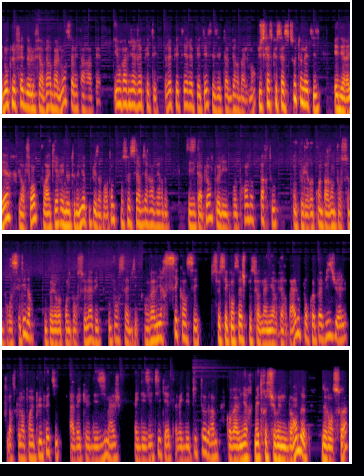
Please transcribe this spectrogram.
Et donc, le fait de le faire verbalement, ça va être un rappel. Et on va venir répéter, répéter, répéter ces étapes verbalement jusqu'à ce que ça s'automatise. Et derrière, l'enfant pourra acquérir une autonomie un peu plus importante pour se servir un verre d'eau. Ces étapes-là, on peut les reprendre partout. On peut les reprendre par exemple pour se brosser les dents, on peut les reprendre pour se laver ou pour s'habiller. On va venir séquencer. Ce séquençage peut se faire de manière verbale ou pourquoi pas visuelle lorsque l'enfant est plus petit, avec des images, avec des étiquettes, avec des pictogrammes qu'on va venir mettre sur une bande devant soi,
